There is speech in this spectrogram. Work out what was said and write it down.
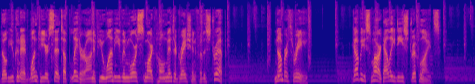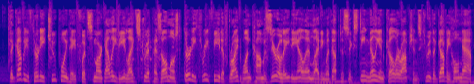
though you can add one to your setup later on if you want even more smart home integration for the strip. Number 3. Govee Smart LED Strip Lights. The Govee 32.8-foot smart LED light strip has almost 33 feet of bright 1,080 LM lighting with up to 16 million color options through the Govee Home app.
